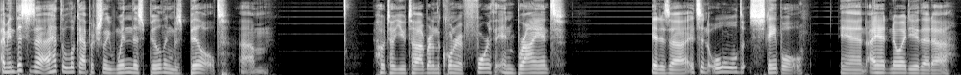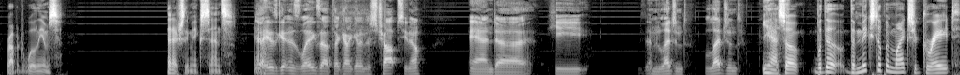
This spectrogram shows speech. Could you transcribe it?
I mean, this is a, I had to look up actually when this building was built. Um, Hotel Utah, right on the corner of Fourth and Bryant. It is a it's an old staple, and I had no idea that uh, Robert Williams. That actually makes sense. Yeah, he was getting his legs out there, kind of getting his chops, you know. And uh, he, I mean, legend, legend. Yeah. So with the the mixed open mics are great.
